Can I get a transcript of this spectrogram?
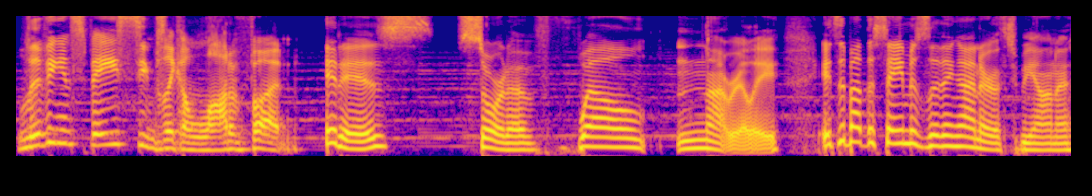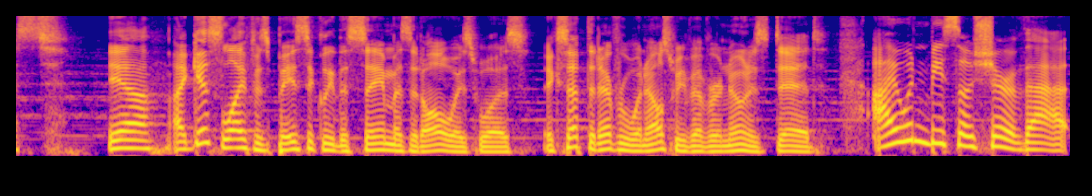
Living in space seems like a lot of fun. It is. Sort of. Well, not really. It's about the same as living on Earth, to be honest. Yeah, I guess life is basically the same as it always was, except that everyone else we've ever known is dead. I wouldn't be so sure of that.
